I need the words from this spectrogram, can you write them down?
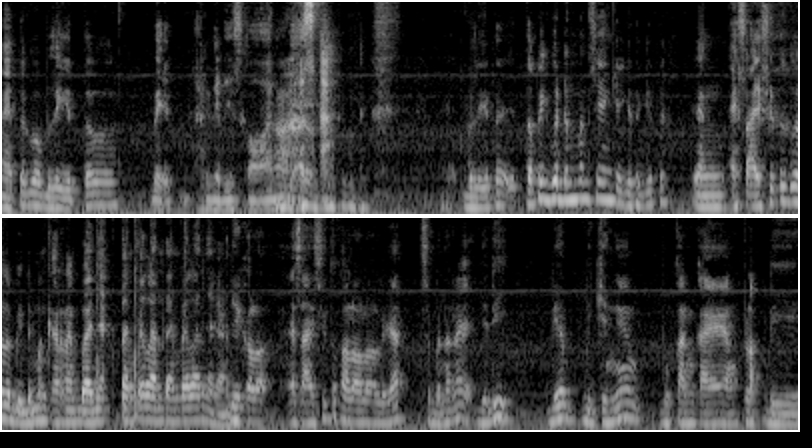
nah itu gue beli itu deh, harga diskon Ah. biasa beli itu tapi gue demen sih yang kayak gitu-gitu yang SIC itu gue lebih demen karena banyak tempelan-tempelannya kan jadi kalau SIC itu kalau lo lihat sebenarnya jadi dia bikinnya bukan kayak yang plug di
